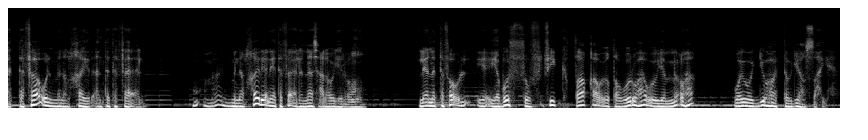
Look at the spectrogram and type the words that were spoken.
التفاؤل من الخير أن تتفائل. من الخير أن يتفائل الناس على وجه العموم. لأن التفاؤل يبث فيك طاقة ويطورها ويجمعها ويوجهها التوجيه الصحيح.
